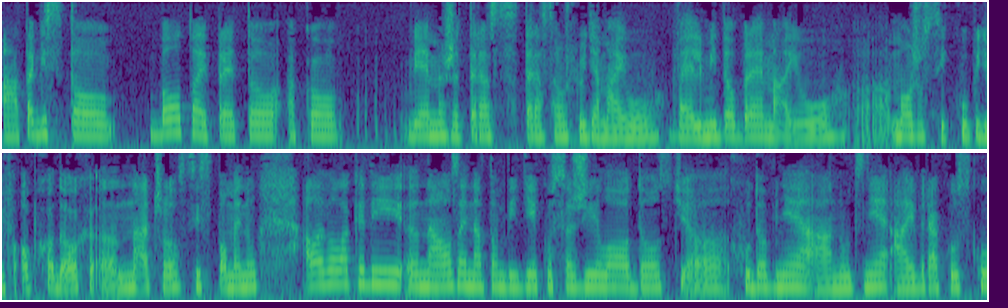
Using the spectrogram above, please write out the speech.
A takisto bolo to aj preto, ako Vieme, že teraz, teraz sa už ľudia majú veľmi dobre, majú, e, môžu si kúpiť v obchodoch, e, na čo si spomenú, ale veľa kedy e, naozaj na tom vidieku sa žilo dosť chudobne a núdzne aj v Rakúsku.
